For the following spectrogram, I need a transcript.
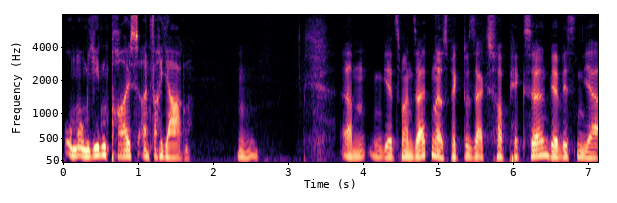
um, um jeden Preis einfach jagen. Mhm. Ähm, jetzt mal ein Seitenaspekt. Du sagst verpixeln. Wir wissen ja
